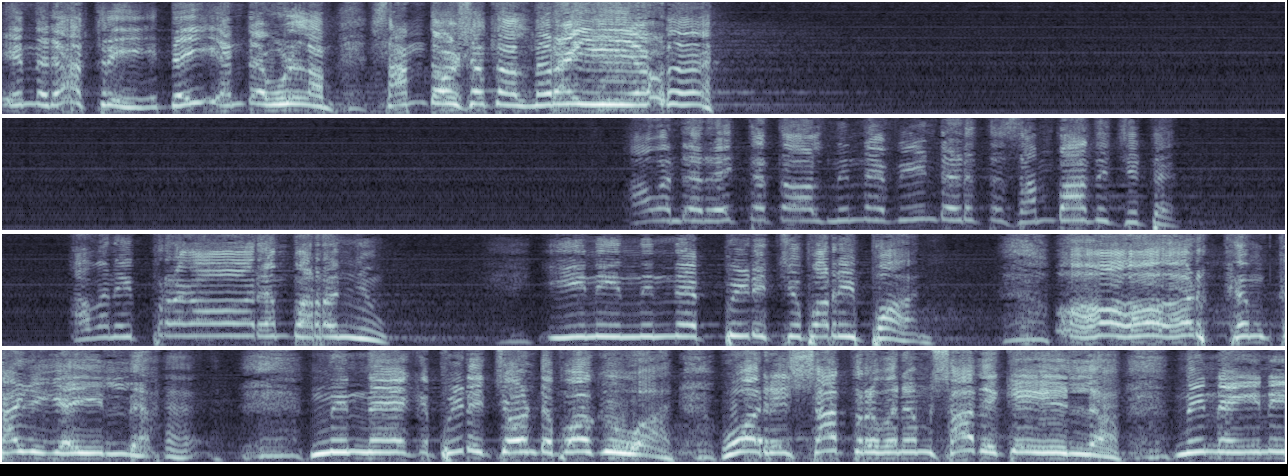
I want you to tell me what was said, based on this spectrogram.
ഇന്ന് രാത്രി എന്റെ ഉള്ളം സന്തോഷത്താൽ നിറയുകയാണ്. അവന്റെ രക്തത്താൽ നിന്നെ വീണ്ടെടുത്ത് സമ്പാദിച്ചിട്ട് അവൻ ഇപ്രകാരം പറഞ്ഞു ഇനി നിന്നെ പിടിച്ചു പറിപ്പാൻ ആർക്കും കഴിയയില്ല. നിന്നെ പിടിച്ചോണ്ട് പോകുവാൻ ഒരു ശത്രുവിനും സാധിക്കുകയില്ല. നിന്നെ ഇനി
